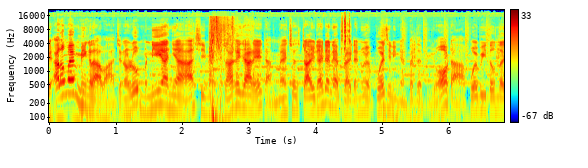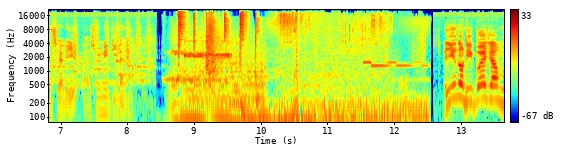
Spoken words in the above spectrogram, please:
ကဲအားလုံးပဲမင်္ဂလာပါကျွန်တော်တို့မနေ့ကညကရှေ့မြန်ကစားခဲ့ကြတဲ့ဒါ Manchester United နဲ့ Brighton တို့ရဲ့ပွဲစဉ်လေးနဲ့ပတ်သက်ပြီးတော့ဒါပွဲပြီးသုံးသက်ချက်လေးဒါဆွေးနွေးကြည့်လိုက်အောင်အရင်တော့ဒီပွဲအကြောင်းမ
